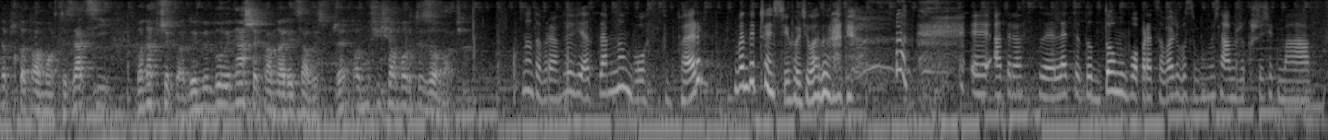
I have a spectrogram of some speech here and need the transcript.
na przykład o amortyzacji, bo na przykład, gdyby były nasze kamery, cały sprzęt, on musi się amortyzować. No dobra, wywiad za mną było super. Będę częściej chodziła do radia. E, A teraz e, lecę do domu popracować, bo sobie pomyślałam, że Krzysiek ma w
